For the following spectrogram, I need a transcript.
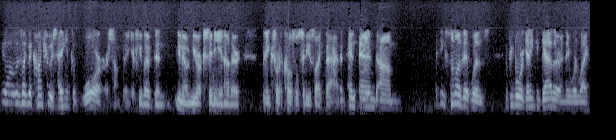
you know, it was like the country was heading into war or something. If you lived in, you know, New York City and other big sort of coastal cities like that, and and, and um, I think some of it was people were getting together and they were like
